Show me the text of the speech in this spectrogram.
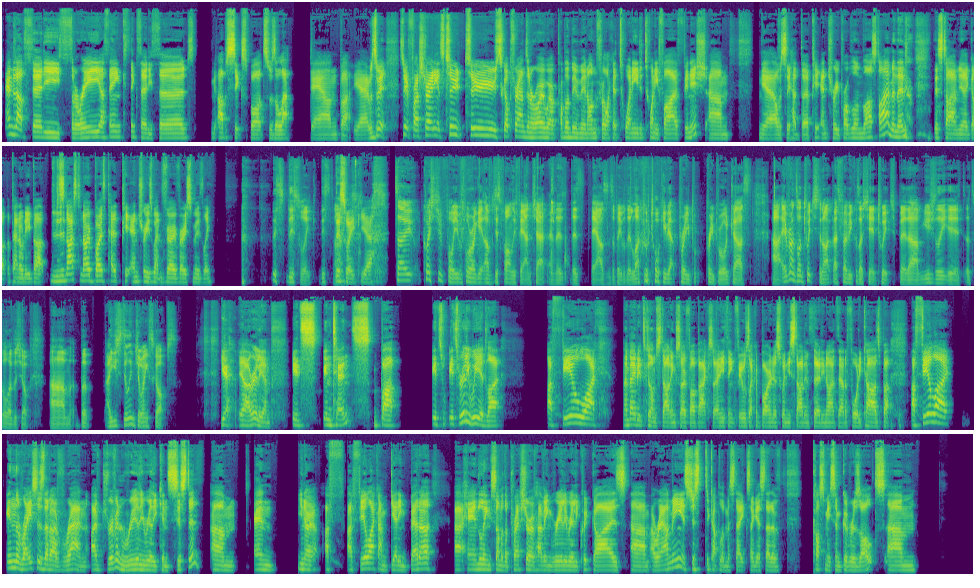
ended up 33, I think. I think 33rd, up six spots. Was a lap down, but yeah, it was a bit it's a bit frustrating. It's two two Scops rounds in a row where I've probably been on for like a 20 to 25 finish. Um, yeah, obviously had the pit entry problem last time, and then this time, yeah, got the penalty. But it's nice to know both pit entries went very, very smoothly. This this week, this time. This week, yeah. So, question for you before I get, I've just finally found chat, and there's there's thousands of people there. Like we were talking about pre pre broadcast. Uh, everyone's on Twitch tonight. That's probably because I shared Twitch, but um, usually yeah, it's all over the shop. Um, but are you still enjoying Scops? Yeah, yeah, I really am. It's intense, but it's it's really weird. Like I feel like, and maybe it's because I'm starting so far back, so anything feels like a bonus when you start in 39th out of 40 cars. But I feel like in the races that I've ran, I've driven really, really consistent. Um, and you know, I, f- I feel like I'm getting better at handling some of the pressure of having really, really quick guys um, around me. It's just a couple of mistakes, I guess, that have cost me some good results. Um,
